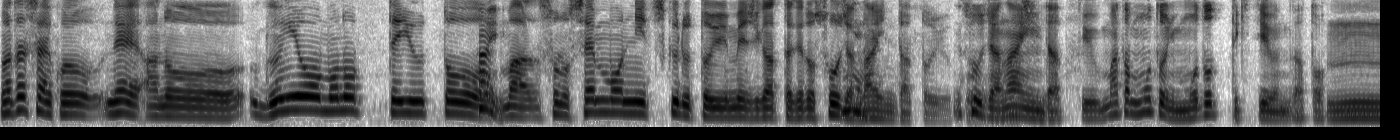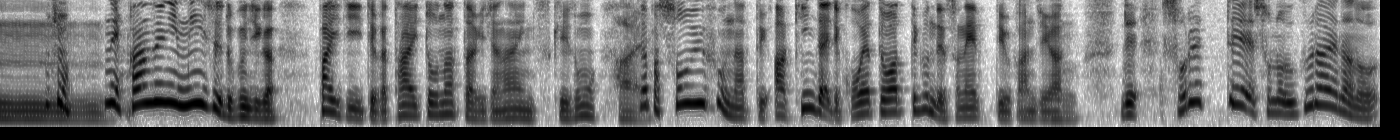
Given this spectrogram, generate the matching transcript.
まあ確かにこうね、あの、軍用ものっていうと、はい、まあその専門に作るというイメージがあったけど、そうじゃないんだという、ね、そうじゃないんだっていう、また元に戻ってきてるんだと。うん。もちろんね、完全に民生と軍事がパイティというか対等になったわけじゃないんですけれども、はい、やっぱそういうふうになって、あ、近代でこうやって終わっていくんですねっていう感じが。うん、で、それって、そのウクライナの、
